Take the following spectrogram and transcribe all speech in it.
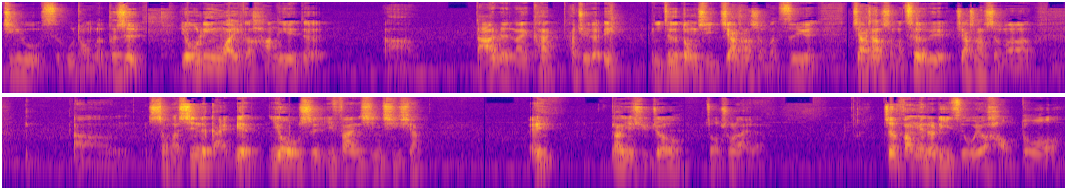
进入死胡同了，可是由另外一个行业的。啊，达人来看，他觉得，哎，你这个东西加上什么资源，加上什么策略，加上什么，啊，什么新的改变，又是一番新气象。哎，那也许就走出来了。这方面的例子我有好多，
